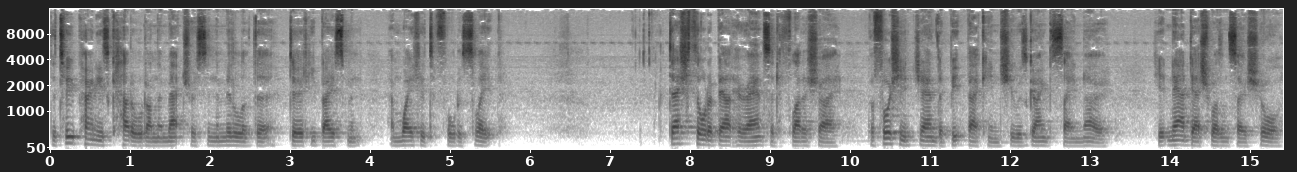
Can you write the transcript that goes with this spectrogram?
The two ponies cuddled on the mattress in the middle of the dirty basement and waited to fall asleep. Dash thought about her answer to Fluttershy. Before she jammed the bit back in, she was going to say no. Yet now Dash wasn't so sure.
